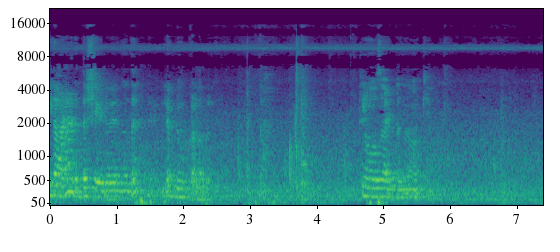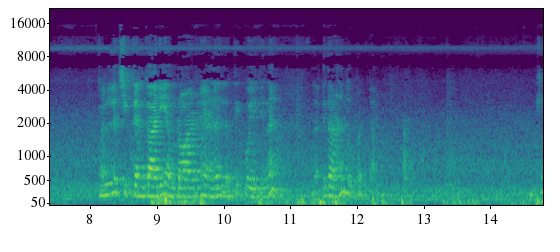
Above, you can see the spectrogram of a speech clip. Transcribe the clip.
ഇതാണ് അടുത്ത ഷെയ്ഡ് വരുന്നത്. നല്ല ബ്ലൂ കളർ ക്ലോസ് ആയിട്ട് നോക്കിയാൽ നല്ല ചിക്കൻകാരി എംബ്രോയിഡറി ആണ് പോയിരിക്കുന്നത് ഇതാണ് ദുപ്പട്ട. ഓക്കെ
